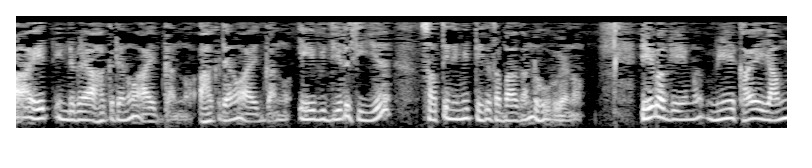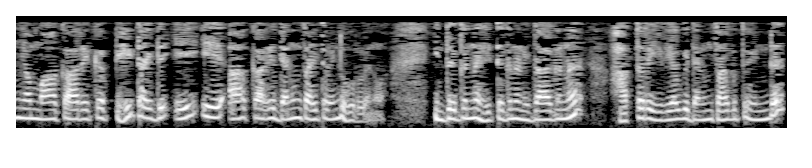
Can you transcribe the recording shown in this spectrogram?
ආයෙත් ඉන්න බෑ අහකට යනවා ආයෙත් ගන්නවා. අහකට යනවා ආයෙත් ගන්නවා. ඒ විදිහට සිහිය සති නිමිති එක සබා ගන්න හුරු වෙනවා. ඒ වගේම මේ කය යම් යම් ආකාරයක පිහිටයිද ඒ ඒ ආකාරයේ දැනුම් සහිත වෙන්න හුරු වෙනවා. ඉඳගෙන හිටගෙන නිදාගෙන හතර ඉරියව්වේ දැනුම් සහගත වෙන්න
